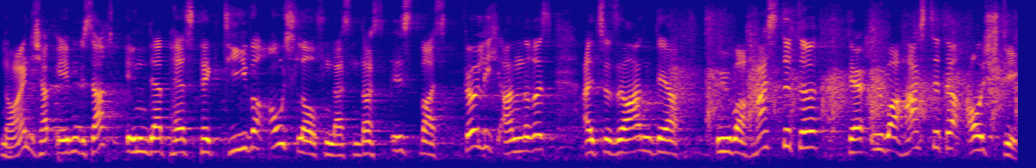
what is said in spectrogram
Nein, ich habe eben gesagt, in der Perspektive auslaufen lassen. Das ist etwas völlig anderes, als zu sagen, der überhastete, der überhastete Ausstieg.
